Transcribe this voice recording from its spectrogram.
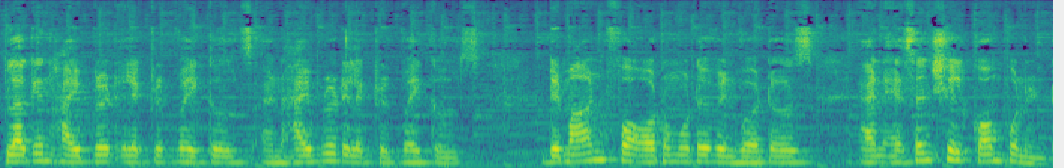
plug in hybrid electric vehicles, and hybrid electric vehicles, demand for automotive inverters, an essential component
